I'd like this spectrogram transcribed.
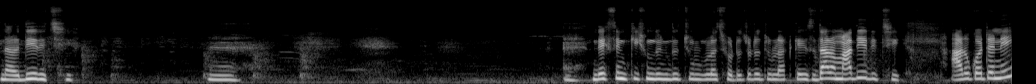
দাঁড়াও দিয়ে দিচ্ছি। হ্যাঁ। হ্যাঁ, দেখছেন কি সুন্দর কিন্তু চুলগুলো ছোট ছোট চুল আটকে গেছে। দাঁড়াও মা দিয়ে দিচ্ছি। আরও কয়টা নেই?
